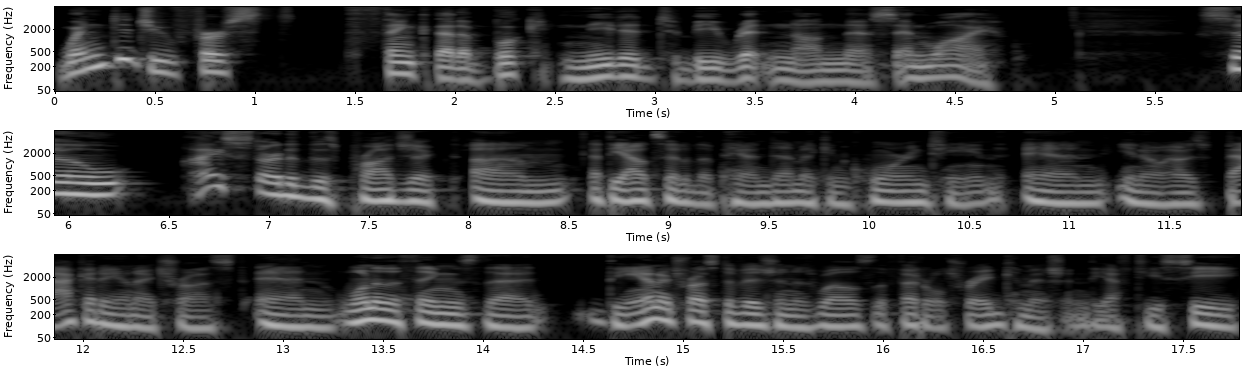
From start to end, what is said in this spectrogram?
When did you first think that a book needed to be written on this and why? So, I started this project um, at the outset of the pandemic and quarantine, and you know I was back at antitrust, and one of the things that the antitrust division, as well as the Federal Trade Commission, the FTC,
